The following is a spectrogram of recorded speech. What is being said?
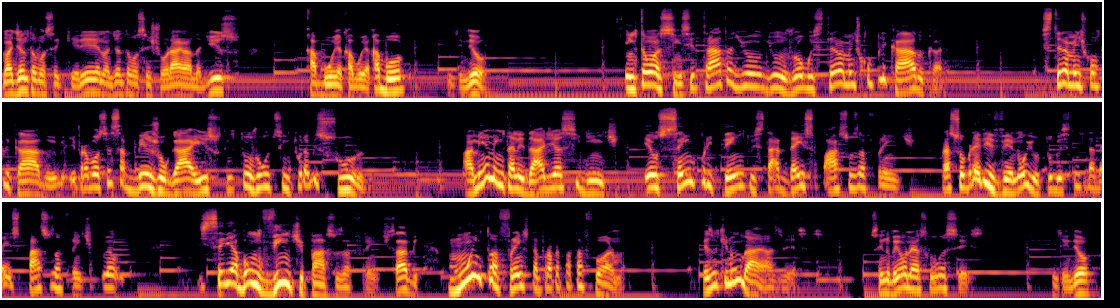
Não adianta você querer, não adianta você chorar, nada disso. Acabou e acabou e acabou, entendeu? Então, assim, se trata de um, de um jogo extremamente complicado, cara. Extremamente complicado. E, e para você saber jogar isso, tem que ter um jogo de cintura absurdo. A minha mentalidade é a seguinte: eu sempre tento estar 10 passos à frente. Para sobreviver no YouTube, você tem que dar 10 passos à frente. Não, seria bom 20 passos à frente, sabe? Muito à frente da própria plataforma. Mesmo que não dá, às vezes. Sendo bem honesto com vocês. Entendeu?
